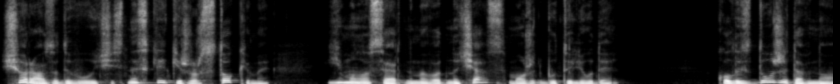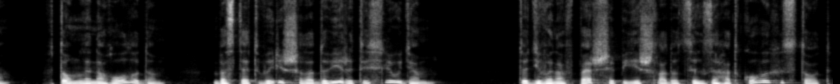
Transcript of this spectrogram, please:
щоразу дивуючись, наскільки жорстокими і милосердними водночас можуть бути люди. Колись дуже давно, втомлена голодом, Бастет вирішила довіритись людям. Тоді вона вперше підійшла до цих загадкових істот,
